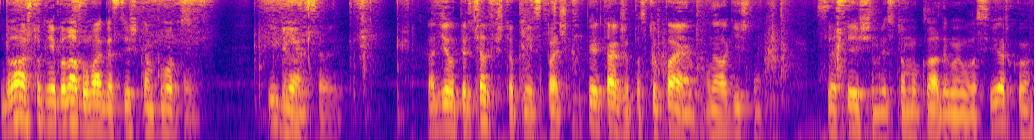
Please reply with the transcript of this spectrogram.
Главное, чтобы не была бумага слишком плотной и глянцевый. Одел перчатки, чтобы не испачкать. Теперь также поступаем аналогично. С следующим листом укладываем его сверху.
